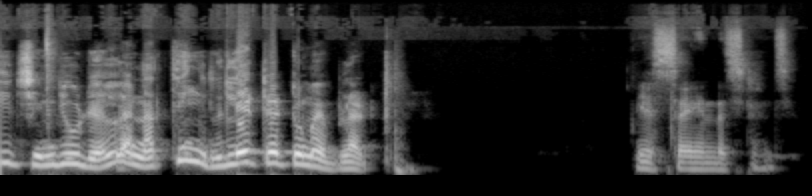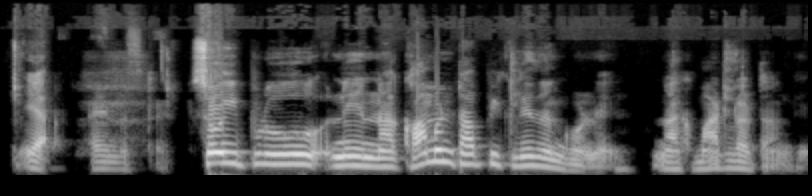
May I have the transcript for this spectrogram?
each individual and nothing related to my blood yes I understand Yeah. I understand so ఇప్పుడు నేను నా కామన్ టాపిక్ లేదనుకోండి నాకు మాట్లాడటానికి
